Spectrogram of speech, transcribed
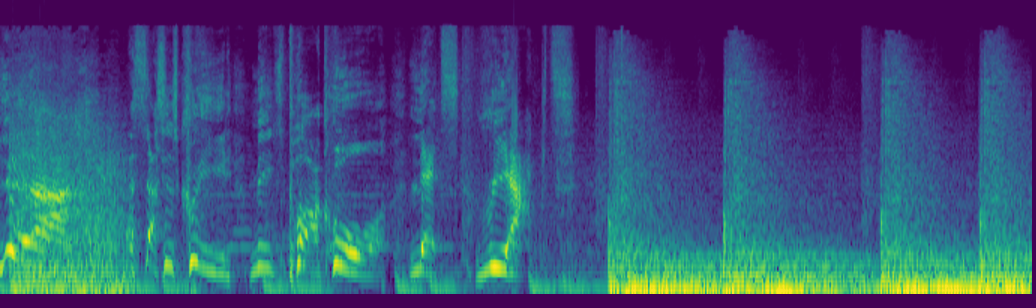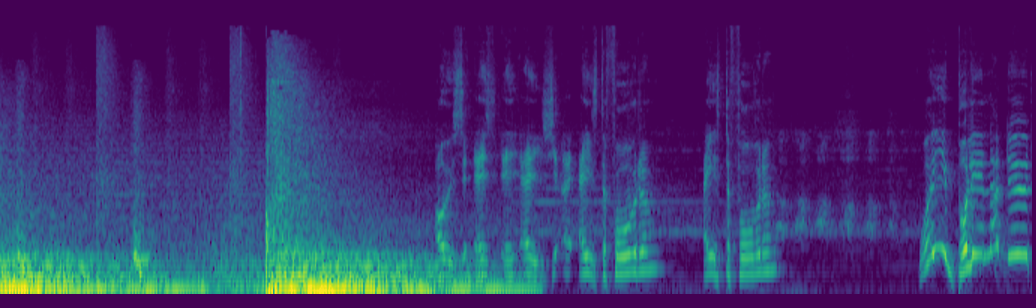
Yeah! Assassin's Creed meets parkour. Let's react. Oh, it's, it's, it's, it's, the four of them. It's the four of them. Why are you bullying that dude?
